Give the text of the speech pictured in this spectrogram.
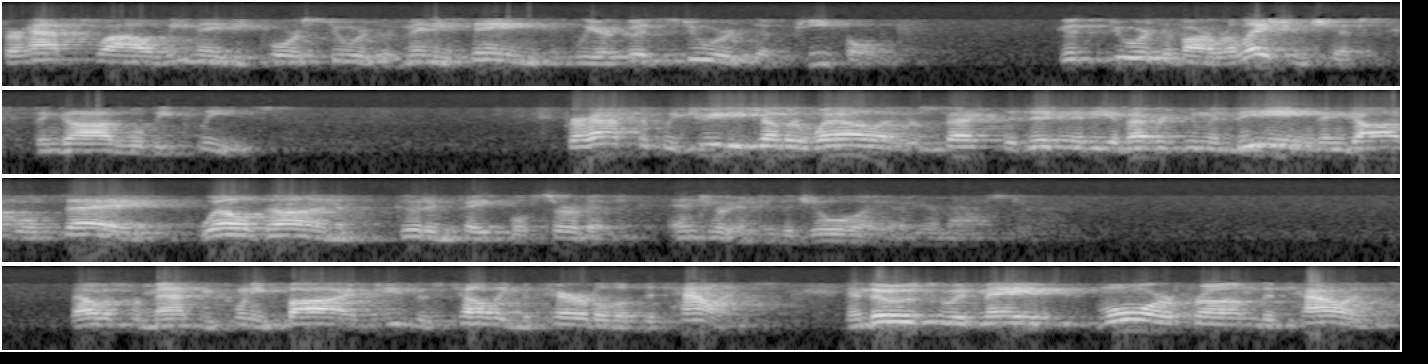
Perhaps while we may be poor stewards of many things, if we are good stewards of people, good stewards of our relationships, then God will be pleased. Perhaps if we treat each other well and respect the dignity of every human being, then God will say, Well done, good and faithful servant. Enter into the joy of your master. That was from Matthew 25, Jesus telling the parable of the talents. And those who had made more from the talents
